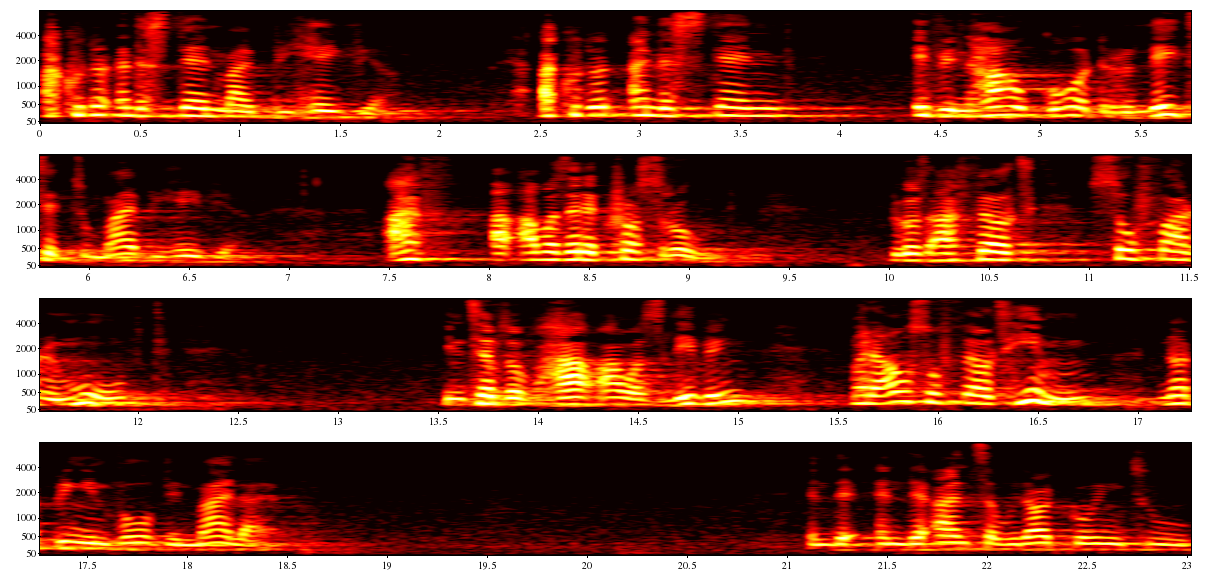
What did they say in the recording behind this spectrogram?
I could not understand my behavior. I could not understand even how God related to my behavior. I've, I was at a crossroad because I felt so far removed in terms of how I was living, but I also felt Him not being involved in my life. And the, and the answer, without going to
